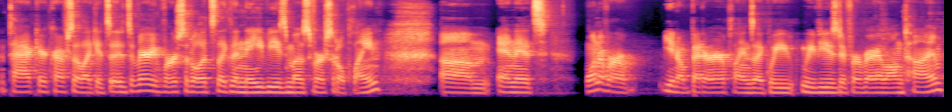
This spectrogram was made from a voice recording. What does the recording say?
attack aircraft. So like it's it's a very versatile. It's like the Navy's most versatile plane, um, and it's one of our you know better airplanes. Like we we've used it for a very long time.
